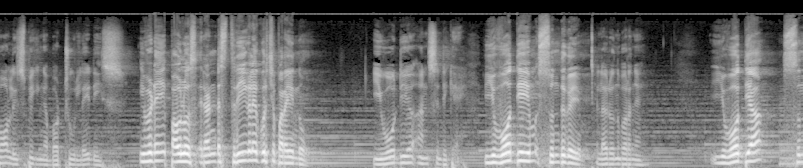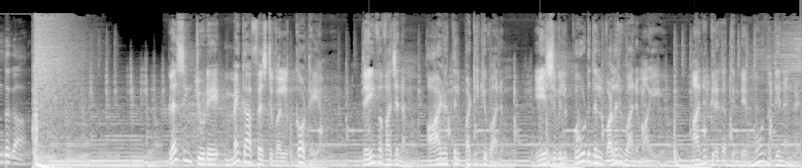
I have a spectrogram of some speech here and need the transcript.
Paul is speaking about two ladies, ഇവിടെ പൗലോസ് രണ്ട് സ്ത്രീകളെ കുറിച്ച് പറയുന്നു. Euodia and Syntyche. യുവോദ്യയും സുന്ദുകയും. എല്ലാവരും ഒന്ന് പറഞ്ഞേ. യുവോദ്യ സുന്ദുക. Blessing today mega festival Kottayam ദൈവവചനം ആഴത്തിൽ പഠിക്കുവാനും യേശുവിൽ കൂടുതൽ വളരുവാനുമായി അനുഗ്രഹത്തിന്റെ മൂന്ന് ദിനങ്ങൾ.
